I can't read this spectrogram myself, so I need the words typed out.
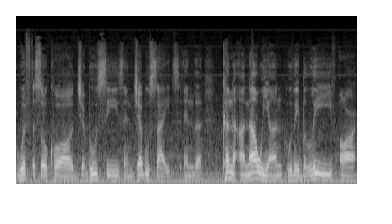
with the so-called Jebusis and Jebusites and the Canaanawian, who they believe are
